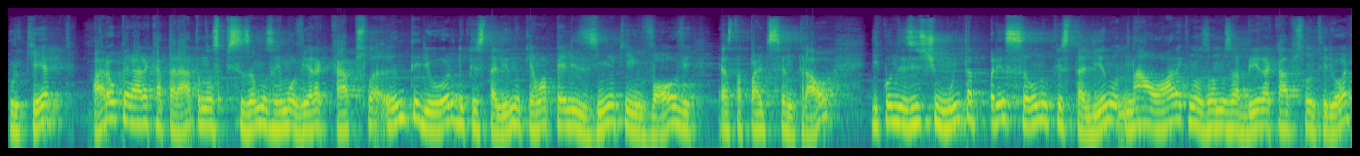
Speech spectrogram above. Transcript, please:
porque para operar a catarata nós precisamos remover a cápsula anterior do cristalino, que é uma pelezinha que envolve esta parte central, e quando existe muita pressão no cristalino, na hora que nós vamos abrir a cápsula anterior,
